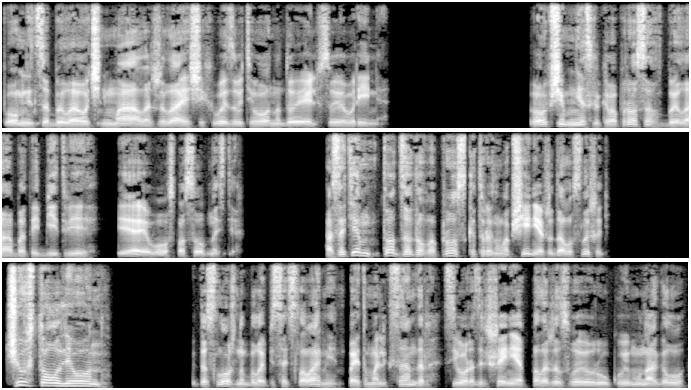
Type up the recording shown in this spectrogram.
Помнится, было очень мало желающих вызвать его на дуэль в свое время. В общем, несколько вопросов было об этой битве и о его способностях. А затем тот задал вопрос, который он вообще не ожидал услышать. Чувствовал ли он... Это сложно было описать словами, поэтому Александр, с его разрешения, положил свою руку ему на голову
